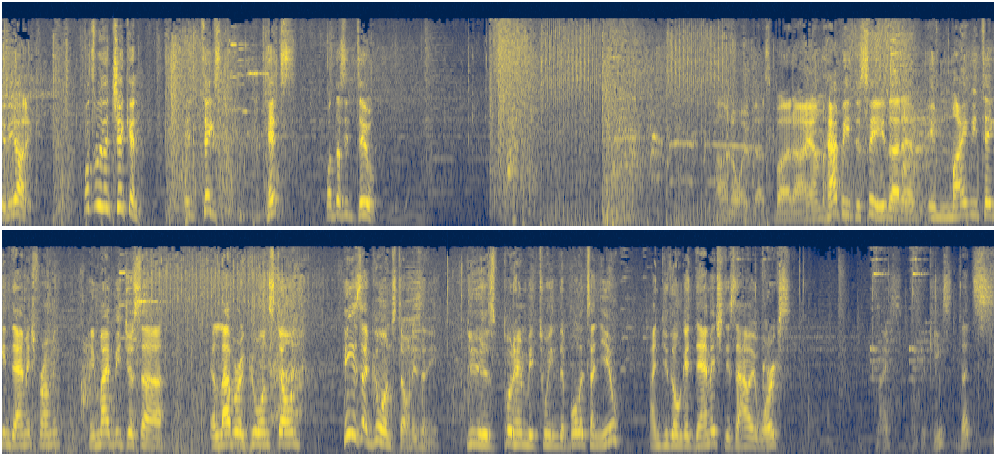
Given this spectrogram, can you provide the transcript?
idiotic. What's with the chicken? It takes hits? What does it do? I don't know what it does, but I am happy to see that uh, it might be taking damage from me. He might be just a elaborate Guon stone. He's a Guon stone, isn't he? You just put him between the bullets and you, and you don't get damaged. This is how it works. Nice. Extra keys. That's...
